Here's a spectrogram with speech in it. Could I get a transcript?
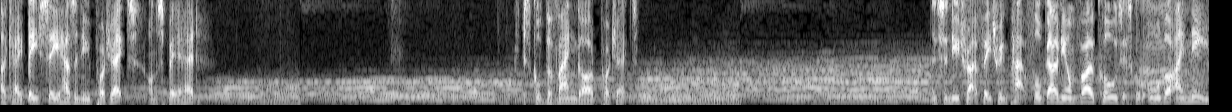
Okay, BCee has a new project on Spearhead. It's called the Vanguard Project. It's a new track featuring Pat Fulgoni on vocals. It's called All That I Need.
